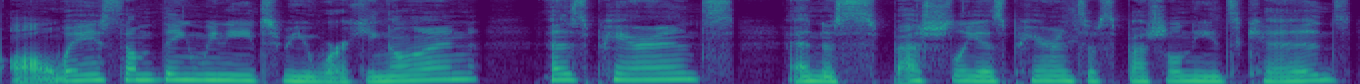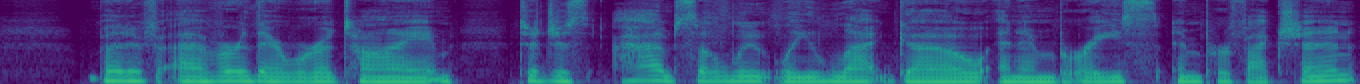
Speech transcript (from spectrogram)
always something we need to be working on as parents, and especially as parents of special needs kids. But if ever there were a time to just absolutely let go and embrace imperfection,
